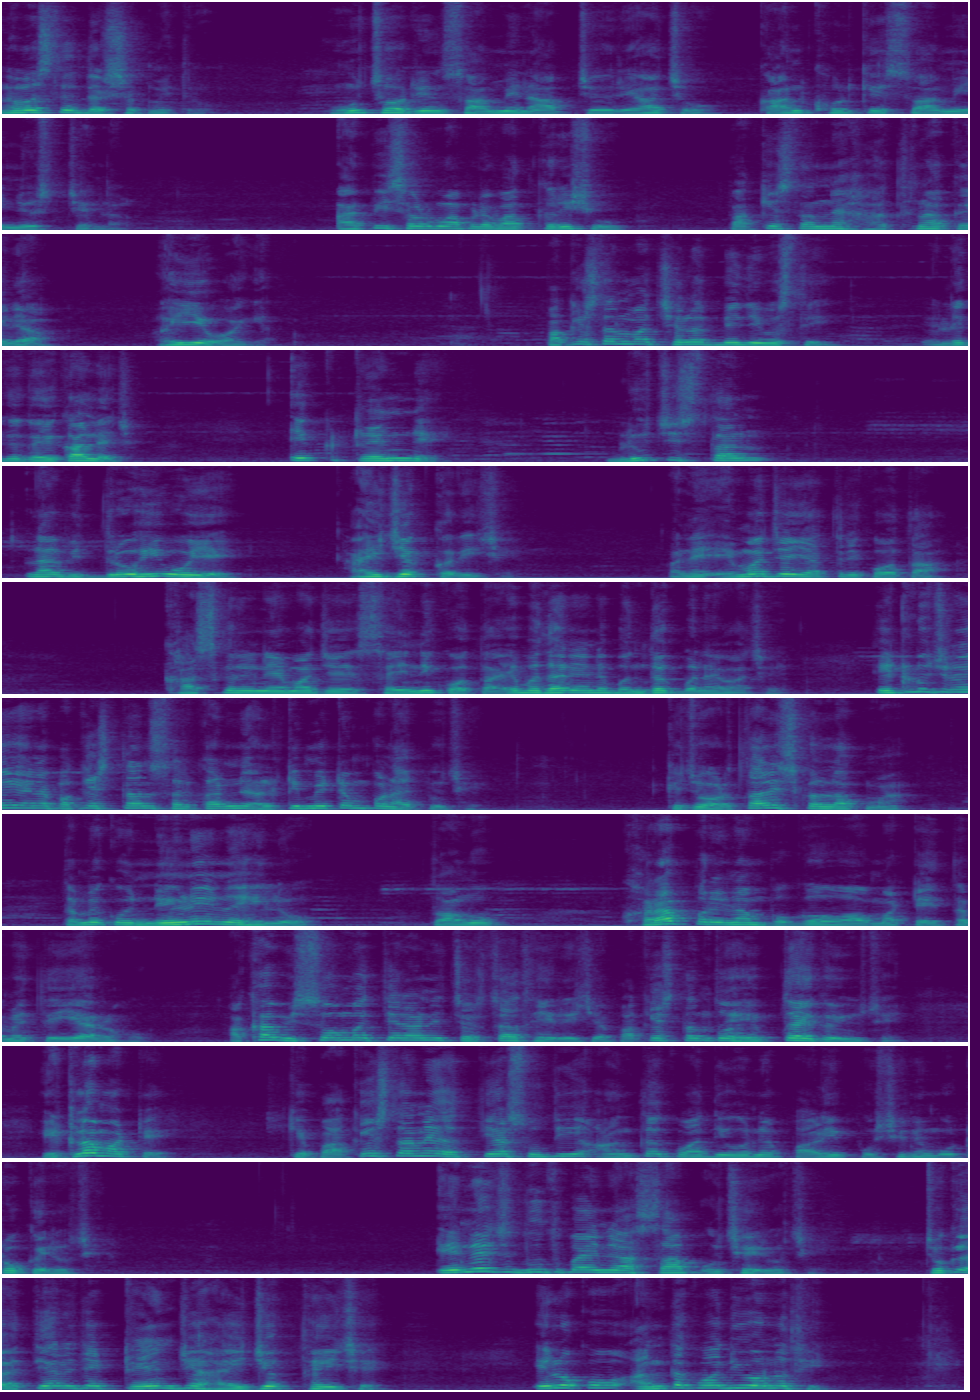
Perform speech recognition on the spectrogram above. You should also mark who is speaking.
Speaker 1: નમસ્તે દર્શક મિત્રો. હું છું અરવિંદ સ્વામીને આપ જોઈ રહ્યા છો કાન ખોલ કે સ્વામી ન્યૂઝ ચેનલ. આ એપિસોડમાં આપણે વાત કરીશું પાકિસ્તાનને હાથના કર્યા હૈયે વાગ્યા. પાકિસ્તાનમાં છેલ્લા બે દિવસથી, એટલે કે ગઈકાલે જ, એક ટ્રેનને બલુચિસ્તાનના વિદ્રોહીઓએ હાઈજેક કરી છે. અને એમાં જે યાત્રિકો હતા, ખાસ કરીને એમાં જે સૈનિકો હતા, એ બધાને એને બંધક બનાવ્યા છે. એટલું જ નહીં અને પાકિસ્તાન સરકારને અલ્ટિમેટમ પણ આપ્યું છે કે જો અડતાલીસ કલાકમાં તમે કોઈ નિર્ણય નહીં લો, તો આનું ખરાબ પરિણામ ભોગવવા માટે તમે તૈયાર રહો. આખા વિશ્વમાં અત્યારે આની ચર્ચા થઈ રહી છે. પાકિસ્તાન તો હેપતાઈ ગયું છે. એટલા માટે કે પાકિસ્તાને અત્યાર સુધી આતંકવાદીઓને પાળી પોષીને મોટો કર્યો છે. એને જ દૂધ પાઈને આ સાપ ઉછેર્યો છે. જોકે અત્યારે જે ટ્રેન જે હાઈજેક થઈ છે, એ લોકો આતંકવાદીઓ નથી.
